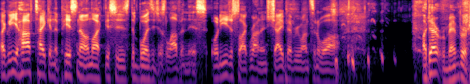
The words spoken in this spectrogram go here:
like, were you half taking the piss, knowing like this is the boys are just loving this, or do you just like run in shape every once in a while? I don't remember it.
